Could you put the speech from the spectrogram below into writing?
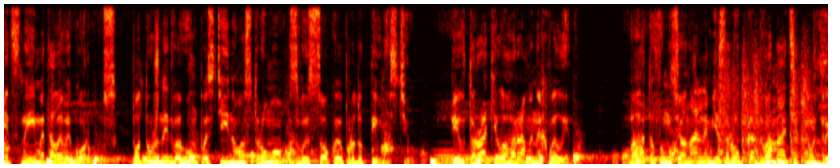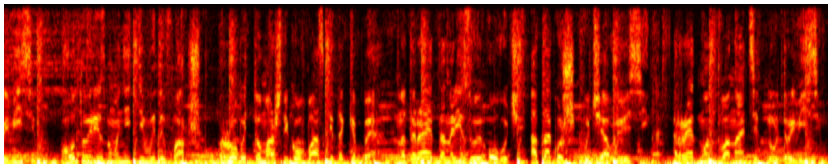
Міцний металевий корпус, потужний двигун постійного струму з високою продуктивністю, півтора кілограми на хвилину. Багатофункціональна м'ясорубка 12038 готує різноманітні види фаршу, робить домашні ковбаски та кебе, натирає та нарізує овочі, а також вичавлює сік. Redmond 12038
